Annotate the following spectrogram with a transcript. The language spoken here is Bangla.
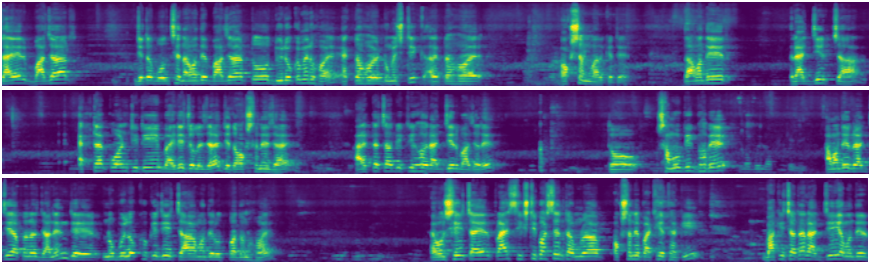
চায়ের বাজার যেটা বলছেন আমাদের বাজার তো দুই রকমের হয়। একটা হয় ডোমেস্টিক আর একটা হয় অকশন মার্কেটে তা আমাদের রাজ্যের চা একটা কোয়ান্টিটি বাইরে চলে যায় যেটা অকশনে যায়। আরেকটা চা বিক্রি হয় রাজ্যের বাজারে। তো সামগ্রিকভাবে আমাদের রাজ্যে আপনারা জানেন যে নব্বই লক্ষ কেজি চা আমাদের উৎপাদন হয়। এবং সেই চায়ের প্রায় সিক্সটি পার্সেন্ট আমরা অকশনে পাঠিয়ে থাকি। বাকি চাটা রাজ্যেই আমাদের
